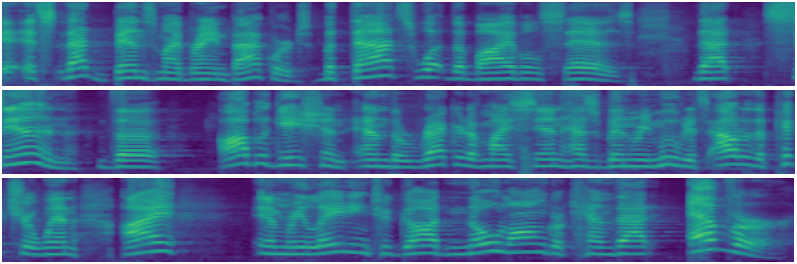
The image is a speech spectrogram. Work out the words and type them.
It's, that bends my brain backwards, but that's what the Bible says. That sin, the obligation and the record of my sin has been removed. It's out of the picture when I am relating to God, no longer can that ever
